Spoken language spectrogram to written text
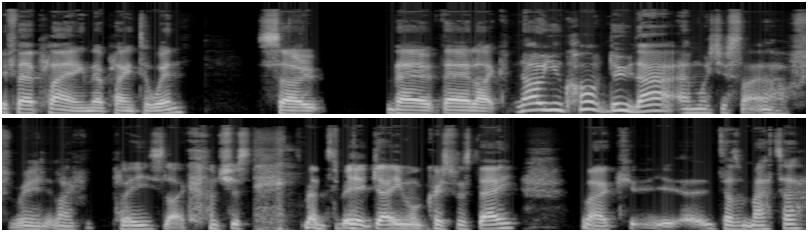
if they're playing, they're playing to win. So they're they're like, no, you can't do that, and we're just like, oh, really? Like, please, like, I'm just it's meant to be a game on Christmas Day, like it doesn't matter.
